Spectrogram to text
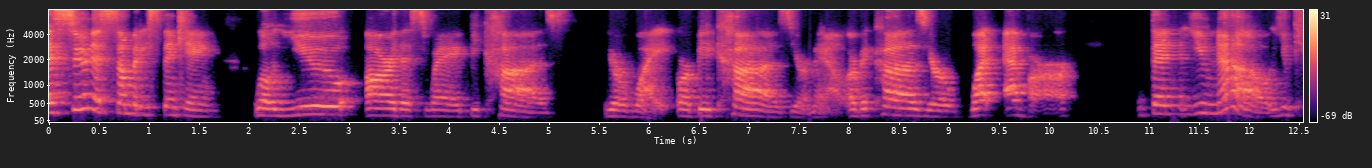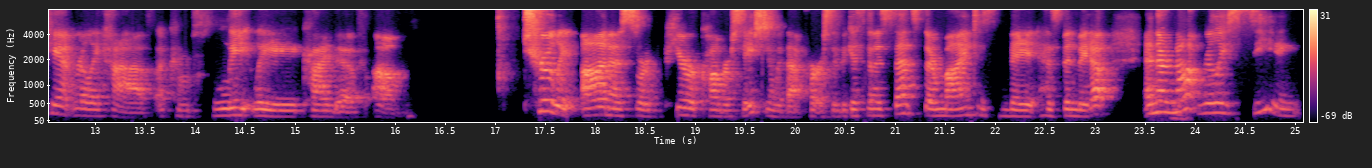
As soon as somebody's thinking, well, you are this way because you're white, or because you're male, or because you're whatever, then you know you can't really have a completely kind of um, truly honest sort of pure conversation with that person because in a sense their mind has made has been made up and they're not really seeing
